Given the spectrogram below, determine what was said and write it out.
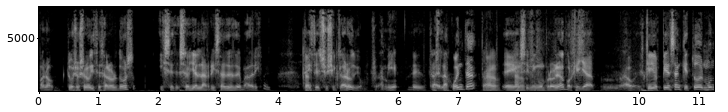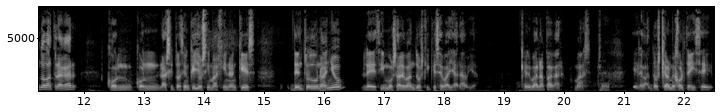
Bueno, tú eso se lo dices a los dos y se, se oyen las risas desde Madrid. Que Claro. dices, sí, sí, claro, digo, a mí eh, trae la cuenta Claro, eh, claro. sin ningún problema, porque ya mm, es que ellos piensan que todo el mundo va a tragar con, con la situación que ellos imaginan, que es dentro de un año le decimos a Lewandowski que se vaya a Arabia, que le van a pagar más. Y Lewandowski a lo mejor te dice,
